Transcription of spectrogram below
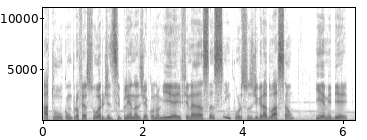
Atuo como professor de disciplinas de Economia e Finanças em cursos de graduação e MBA.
